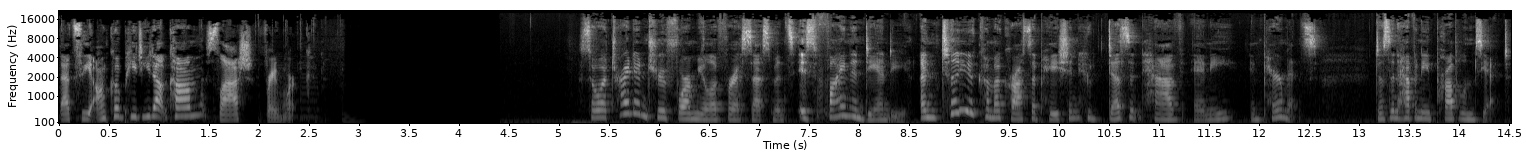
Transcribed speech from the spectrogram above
that's the theoncopt.com slash framework. So, a tried and true formula for assessments is fine and dandy until you come across a patient who doesn't have any impairments, doesn't have any problems yet.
